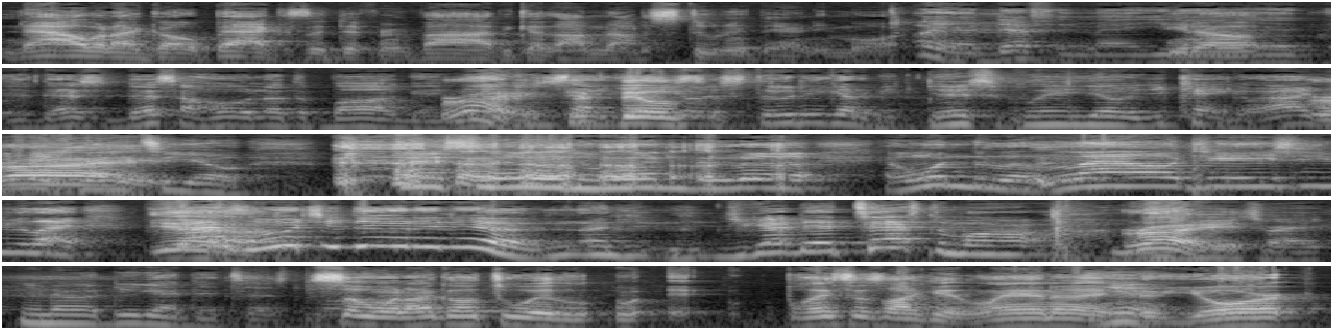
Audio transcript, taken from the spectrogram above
now when I go back it's a different vibe because I'm not a student there anymore. Oh yeah, definitely, man. You, You know, know? that's that's a whole nother ball game. Right. It's It like feels- yo, you're a student, you gotta be disciplined, yo. You can't go out. You Right. to yo professor and one of the little and one of the little lounges. You be like, Yeah. What you doing in here? You got that test tomorrow. Oh, man, Right. That's right. You know, you got that test. Tomorrow. So when I go to it, places like Atlanta and Yeah. New York,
